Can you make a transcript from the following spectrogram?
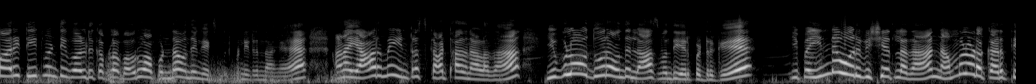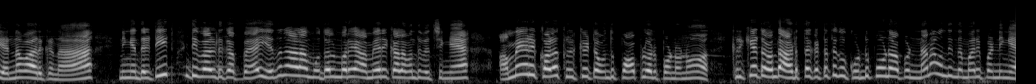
மாதிரி டி ட்வெண்ட்டி வேர்ல்டு கப்பில் வரும் அப்படின்னு தான் வந்து இவங்க எக்ஸ்பெக்ட் பண்ணிட்டு இருந்தாங்க. ஆனால் யாருமே இன்ட்ரெஸ்ட் காட்டாதனால தான் இவ்வளோ தூரம் வந்து லாஸ் வந்து ஏற்பட்டிருக்கு. இப்போ இந்த ஒரு விஷயத்துல தான் நம்மளோட கருத்து என்னவா இருக்குன்னா நீங்கள் இந்த டி ட்வெண்ட்டி வேர்ல்டு கப்பை எதனால முதல் முறையாக அமெரிக்காவில் வந்து வச்சிங்க? அமெரிக்காவில் கிரிக்கெட்டை வந்து பாப்புலர் பண்ணணும். கிரிக்கெட்டை வந்து அடுத்த கட்டத்துக்கு கொண்டு போகணும் அப்படின்னு தானே வந்து இந்த மாதிரி பண்ணீங்க.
